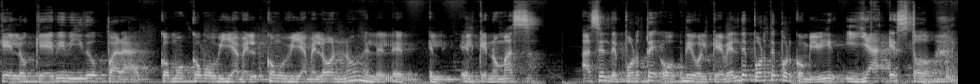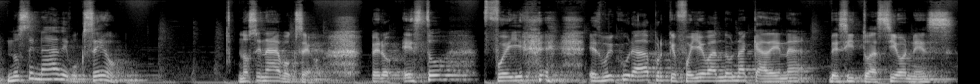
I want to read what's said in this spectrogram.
que lo que he vivido para como, como, Villamel, como Villamelón, ¿no? El, el, el, el, que nomás hace el deporte, o digo, el que ve el deporte por convivir y ya es todo. No sé nada de boxeo. No sé nada de boxeo, pero esto fue, es muy curada porque fue llevando una cadena de situaciones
